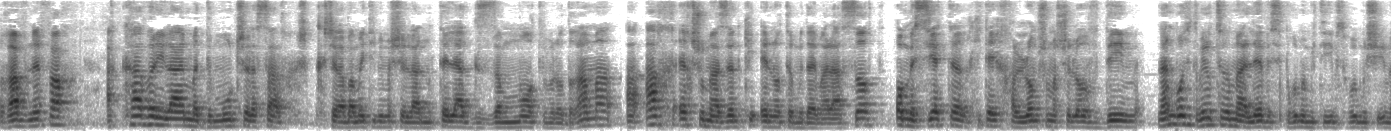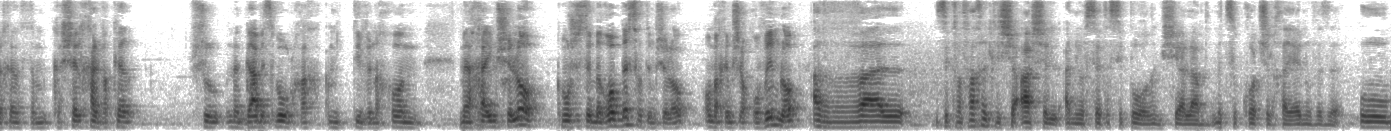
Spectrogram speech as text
רב נפח. הקו עלילה עם הדמות של, הס... של הבמית עם אמא שלה נוטה להגזמות ומלודרמה. האח איכשהו מאזן כי אין לו יותר מדי מה לעשות. עומס יתר, קטעי חלום שמה שלא עובדים. לאן ברוטי תמיד יוצר מהלב וסיפורים אמיתיים וסיפורים אישיים, לכן אתה קשה לך לבקר שהוא נגע בסיפור כל כך אמיתי ונכון מהחיים שלו, כמו שזה ברוב בסרטים שלו, או מהחיים של הקרובים לו. אבל זה כבר הפך לקלישאה של אני עושה את הסיפור הרגשי על המצוקות של חיינו וזה. הוא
